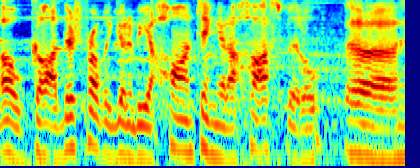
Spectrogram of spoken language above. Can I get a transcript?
Oh god, there's probably going to be a haunting at a hospital. Uh,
